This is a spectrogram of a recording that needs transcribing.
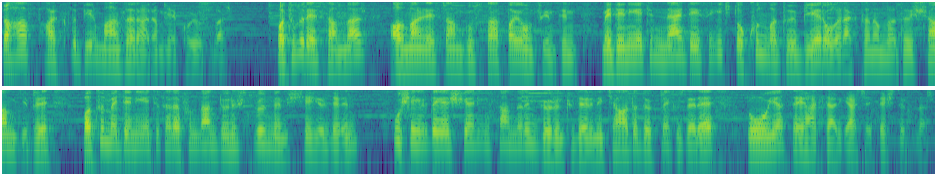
daha farklı bir manzara aramaya koyuldular. Batılı ressamlar Alman ressam Gustav Bayonfield'in medeniyetin neredeyse hiç dokunmadığı bir yer olarak tanımladığı Şam gibi Batı medeniyeti tarafından dönüştürülmemiş şehirlerin bu şehirde yaşayan insanların görüntülerini kağıda dökmek üzere doğuya seyahatler gerçekleştirdiler.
